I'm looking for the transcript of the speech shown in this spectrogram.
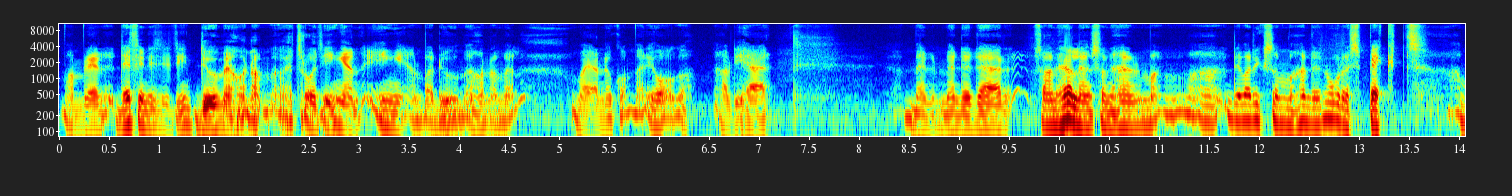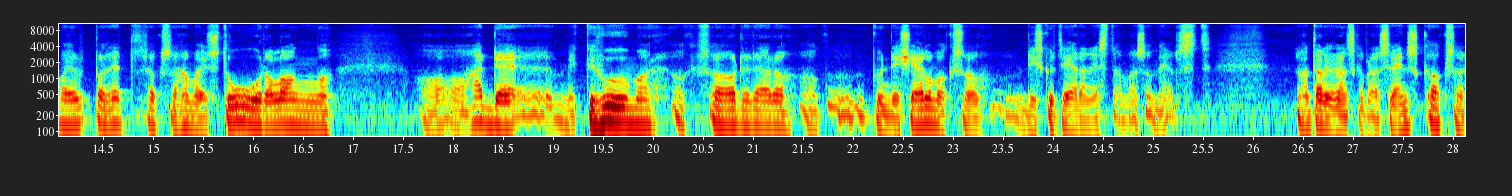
man blev definitivt inte du med honom. Jag tror att ingen, ingen var du med honom, eller, vad jag nu kommer ihåg av de här. Men, men det där, så han höll en sån här, det var liksom, han hade nog respekt. Han var ju på ett sätt också, han var ju stor och lång och och, hade mycket humor och så det där och, och, kunde själv också diskutera nästan vad som helst. Han talade ganska bra svenska också.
